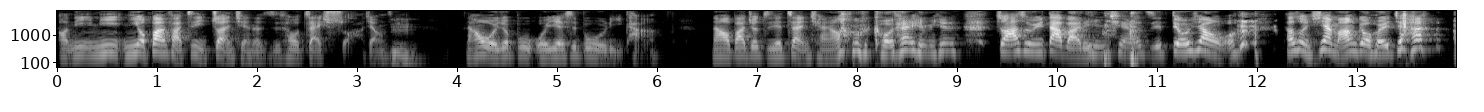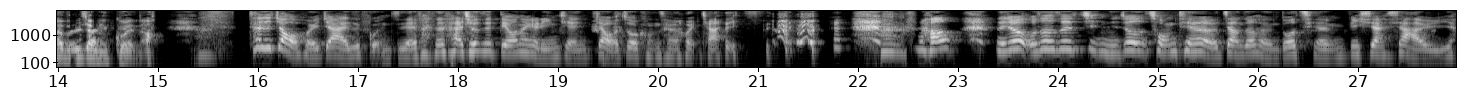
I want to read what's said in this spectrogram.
哦，你你你有办法自己赚钱了之后再耍这样子。”嗯。然后我就不，我也是不理他。然后我爸就直接站起来，然后 口袋里面抓出一大把零钱，然后直接丢向我。他说：“你现在马上给我回家。”他不是叫你滚哦，他是叫我回家还是滚之类，反正他就是丢那个零钱，叫我坐公车回家的意思。然后你就我说这你就从天而降，就很多钱币像下雨一样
